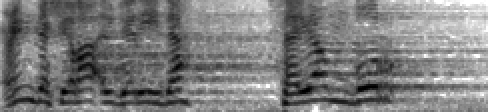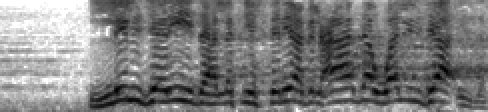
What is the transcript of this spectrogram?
عند شراء الجريدة سينظر للجريدة التي يشتريها بالعادة وللجائزة.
